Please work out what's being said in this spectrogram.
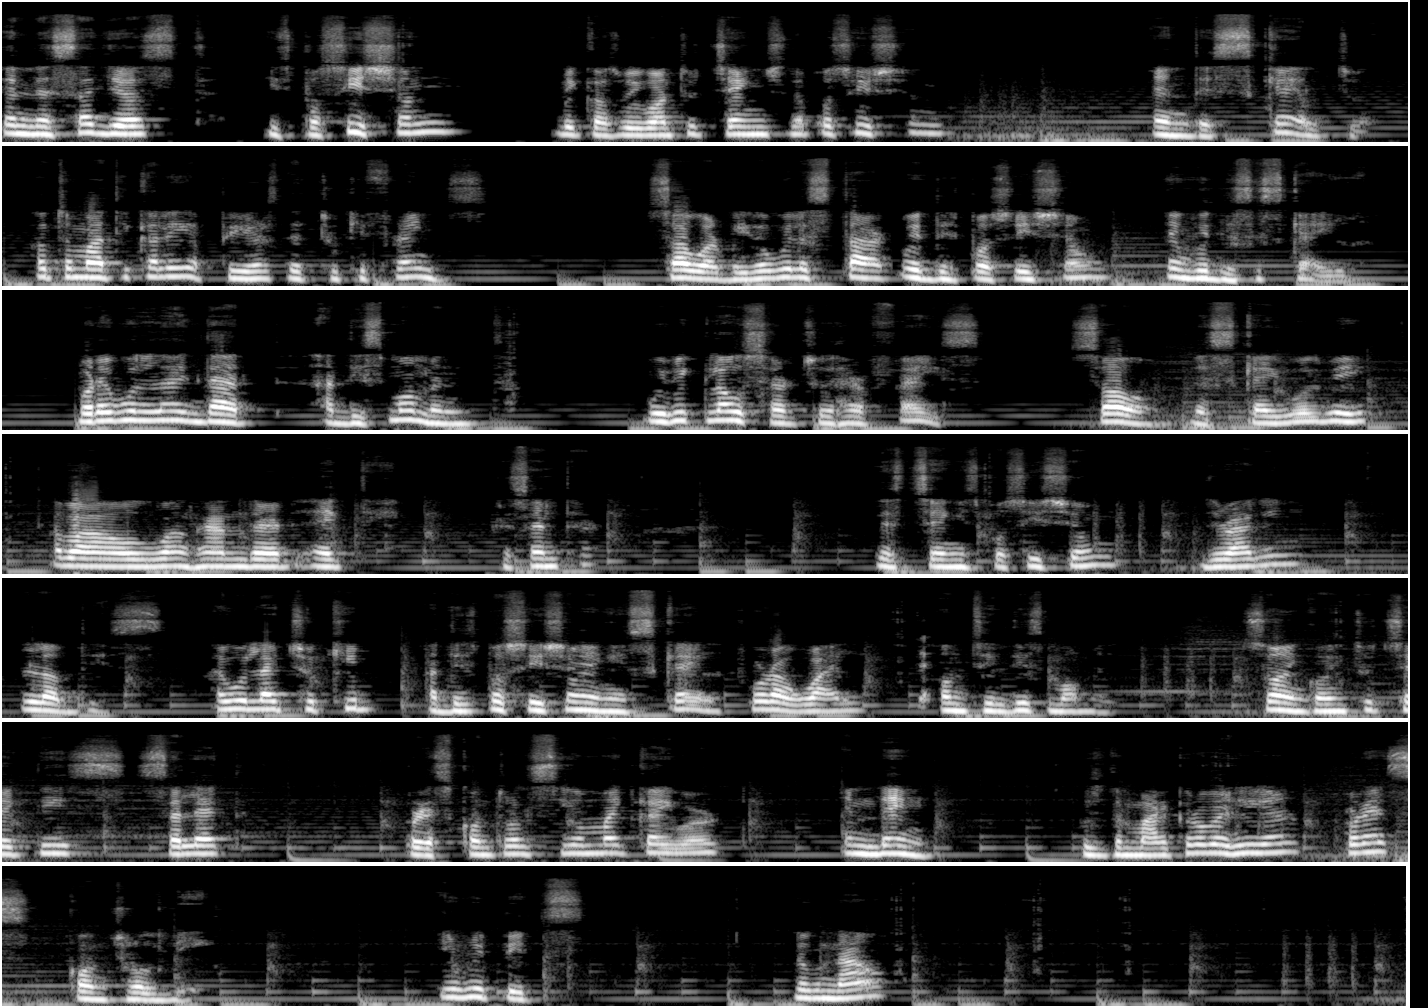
and let's adjust its position because we want to change the position and the scale too. Automatically appears the two keyframes. So our video will start with this position and with this scale. But I would like that at this moment we be closer to her face. So the scale will be about 180 center. Let's change position, dragging. Love this. I would like to keep at this position and scale for a while until this moment. So I'm going to check this, select, press Ctrl C on my keyboard, and then with the marker over here, press Ctrl V. It repeats. Look now.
